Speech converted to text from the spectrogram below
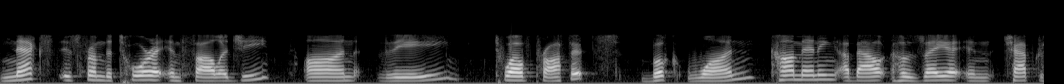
Next is from the Torah anthology on the 12 prophets book 1, commenting about Hosea in chapter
